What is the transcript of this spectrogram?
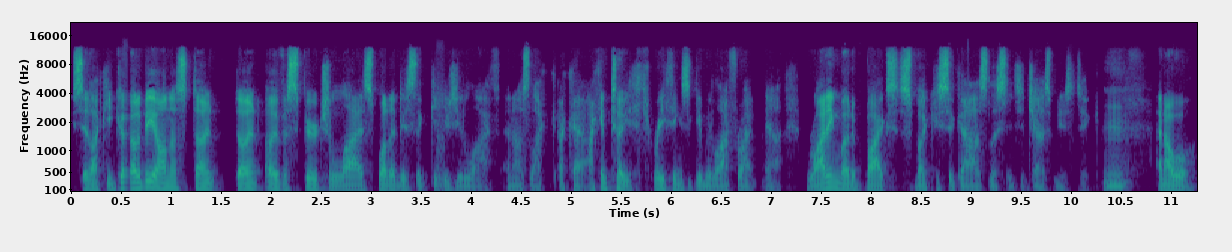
He said like you got to be honest. Don't don't over spiritualize what it is that gives you life. And I was like, okay, I can tell you three things that give me life right now: riding motorbikes, smoking cigars, listening to jazz music Mm. and I will.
